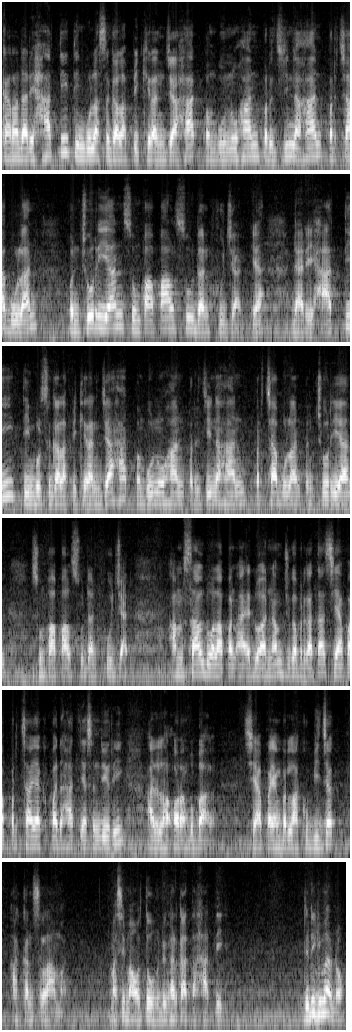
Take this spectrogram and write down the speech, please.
karena dari hati timbullah segala pikiran jahat, pembunuhan, perzinahan, percabulan, pencurian, sumpah palsu dan hujat ya. Dari hati timbul segala pikiran jahat, pembunuhan, perzinahan, percabulan, pencurian, sumpah palsu dan hujat. Amsal 28 ayat 26 juga berkata, siapa percaya kepada hatinya sendiri adalah orang bebal. Siapa yang berlaku bijak akan selamat. Masih mau tuh dengar kata hati. Jadi gimana dong?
